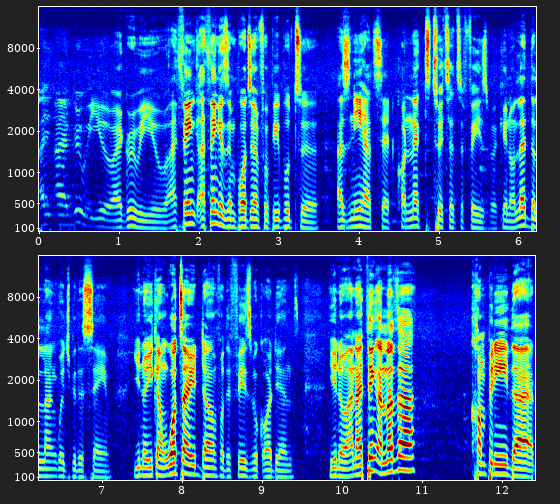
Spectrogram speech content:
I, I agree with you. I agree with you. I think I think it's important for people to, as Nee had said, connect Twitter to Facebook. You know, let the language be the same. You know, you can water it down for the Facebook audience. You know, and I think another company that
